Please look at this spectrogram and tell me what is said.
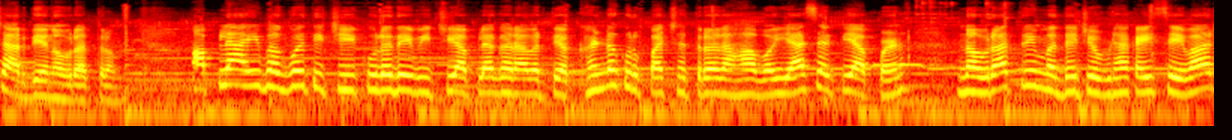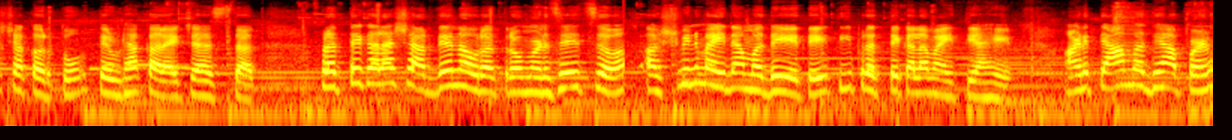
शारदीय नवरात्र. आपल्या आई भगवतीची कुलदेवीची आपल्या घरावरती अखंड कृपा छत्र राहावं यासाठी आपण नवरात्रीमध्ये जेवढ्या काही सेवा अर्चा करतो तेवढ्या करायच्या असतात. प्रत्येकाला शारदीय नवरात्र म्हणजेच अश्विन महिन्यामध्ये येते ती प्रत्येकाला माहिती आहे. आणि त्यामध्ये आपण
